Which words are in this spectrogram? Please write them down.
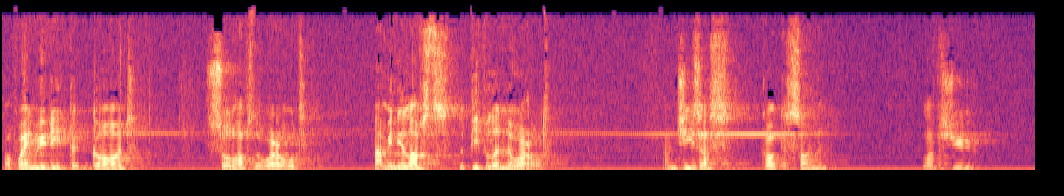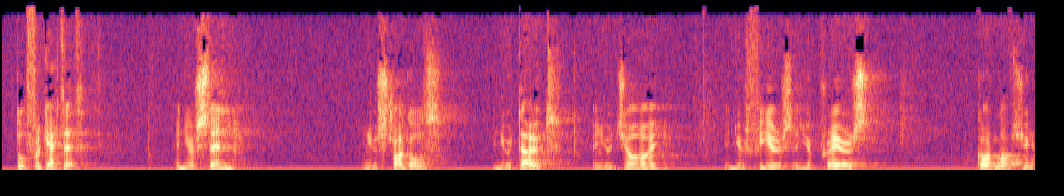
But when we read that God so loves the world, that means He loves the people in the world. And Jesus, God the Son, loves you. Don't forget it in your sin, in your struggles, in your doubt, in your joy, in your fears, in your prayers. God loves you.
